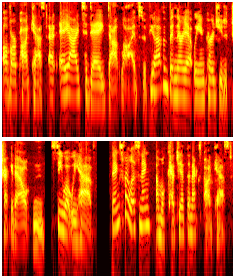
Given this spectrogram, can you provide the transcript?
of our podcast at aitoday.live. So if you haven't been there yet, we encourage you to check it out and see what we have. Thanks for listening, and we'll catch you at the next podcast.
